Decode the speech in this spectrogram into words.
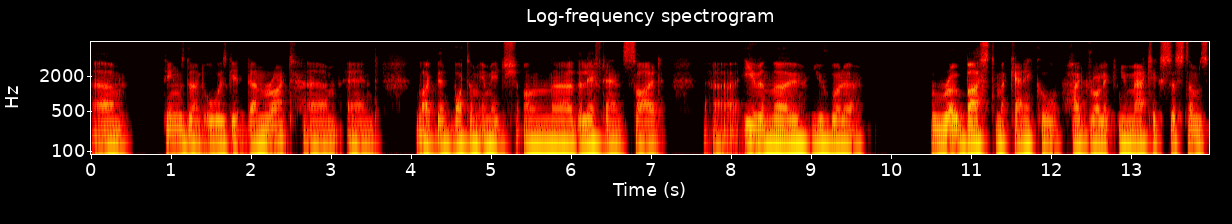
um, things don't always get done right. Um, and like that bottom image on uh, the left hand side, uh, even though you've got a robust mechanical, hydraulic, pneumatic systems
